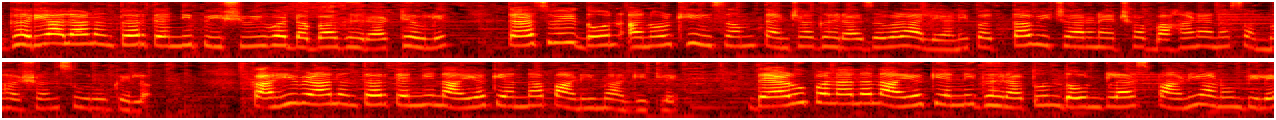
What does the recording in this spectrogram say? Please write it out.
घरी आल्यानंतर त्यांनी पिशवी व डबा घरात ठेवले. त्याचवेळी दोन अनोळखी इसम त्यांच्या घराजवळ आले आणि पत्ता विचारण्याच्या बहाण्यानं संभाषण सुरू केलं. काही वेळानंतर त्यांनी नायक यांना पाणी मागितले. दयाळूपणानं नायक यांनी घरातून दोन ग्लास पाणी आणून दिले.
